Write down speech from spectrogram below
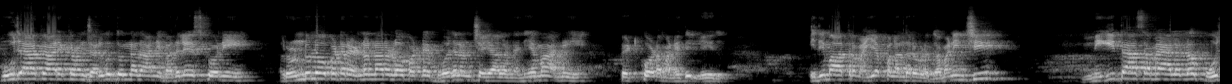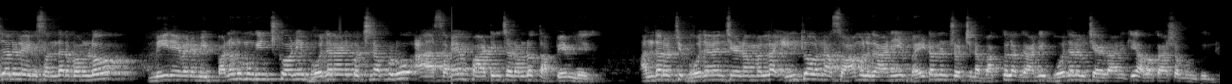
పూజా కార్యక్రమం జరుగుతున్న దాన్ని వదిలేసుకొని రెండు లోపట రెండున్నర లోపటే భోజనం చేయాలన్న నియమాన్ని పెట్టుకోవడం అనేది లేదు. ఇది మాత్రం అయ్యప్పలందరూ కూడా గమనించి మిగతా సమయాలలో పూజలు లేని సందర్భంలో మీరేమైనా మీ పనులు ముగించుకొని భోజనానికి వచ్చినప్పుడు ఆ సమయం పాటించడంలో తప్పేం లేదు. అందరూ వచ్చి భోజనం చేయడం వల్ల ఇంట్లో ఉన్న స్వాములు కానీ బయట నుంచి వచ్చిన భక్తులకు కానీ భోజనం చేయడానికి అవకాశం ఉంటుంది.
